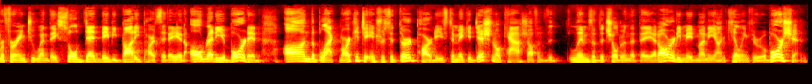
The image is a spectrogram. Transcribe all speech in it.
referring to when they sold dead baby body parts that they had already aborted on the black market to interested third parties to make additional cash off of the limbs of the children that they had already made money on killing through abortion.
